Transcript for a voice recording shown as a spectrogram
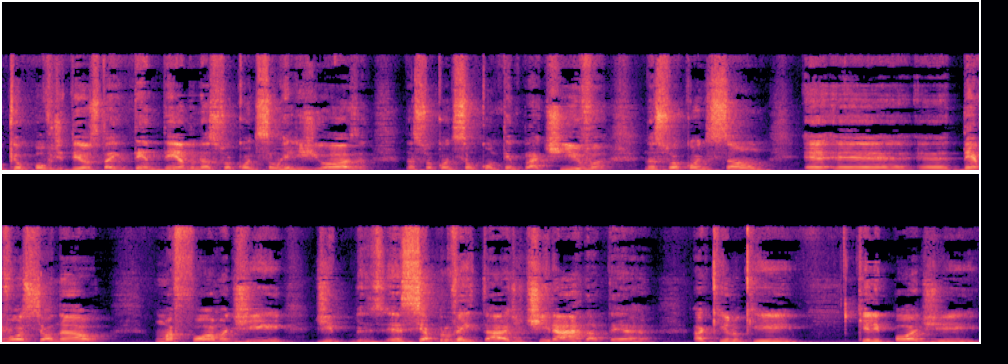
Porque o povo de Deus está entendendo na sua condição religiosa, na sua condição contemplativa, na sua condição é, é, é, devocional, uma forma de, de é, se aproveitar, de tirar da terra aquilo que, que ele pode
